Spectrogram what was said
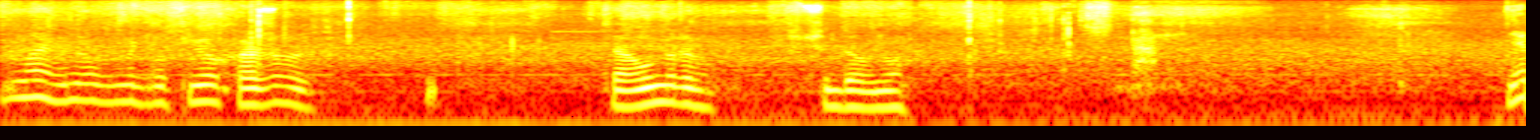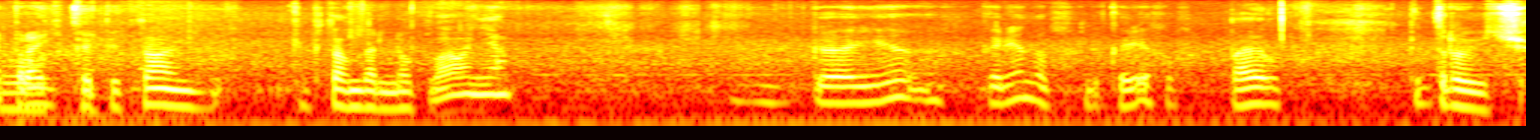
Ну, я могилки не ухаживают. Да, умер очень давно. Не Вот. пройти. Капитан, капитан дальнего плавания. Горе- Горенов или Корехов Павел Петрович.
